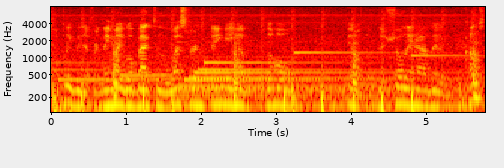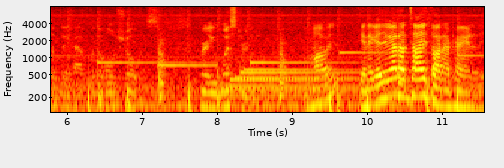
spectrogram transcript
completely different. They might go back to the Western thingy of the whole, you know, the, the show they have, the, the concept they have, very Western. Vamos a ver. Tiene que llegar a Tython apparently.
